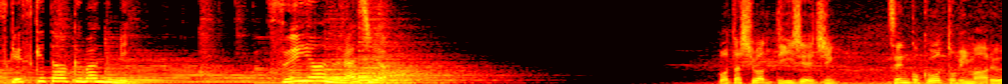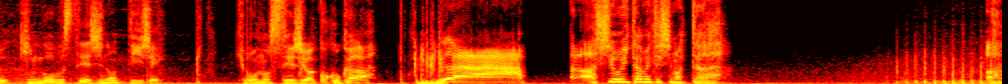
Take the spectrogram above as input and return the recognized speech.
スケスケトーク番組水曜のラジ私は DJ ジン。全国を飛び回るキングオブステージの DJ 今日のステージはここか。うわー。足を痛めてしまった。あ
